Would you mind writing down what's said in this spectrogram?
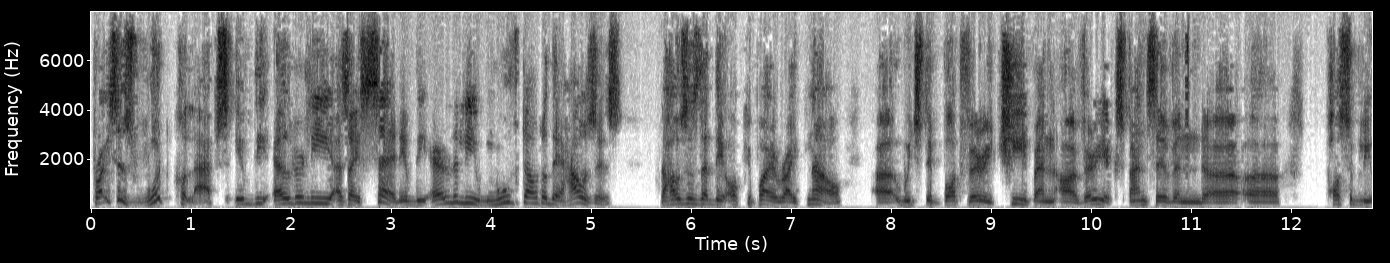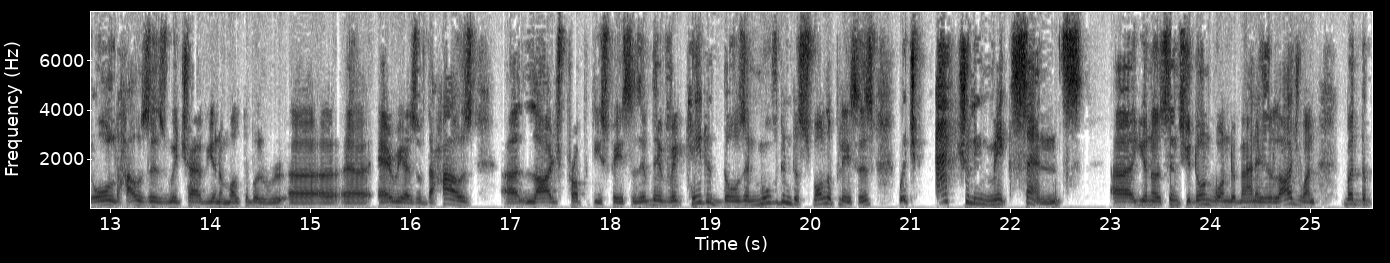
prices would collapse if the elderly, as I said, if the elderly moved out of their houses, the houses that they occupy right now, uh, which they bought very cheap and are very expensive and uh, uh, possibly old houses which have you know multiple uh, uh, areas of the house, uh, large property spaces, if they vacated those and moved into smaller places, which actually makes sense. Uh, you know, since you don't want to manage a large one. But the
